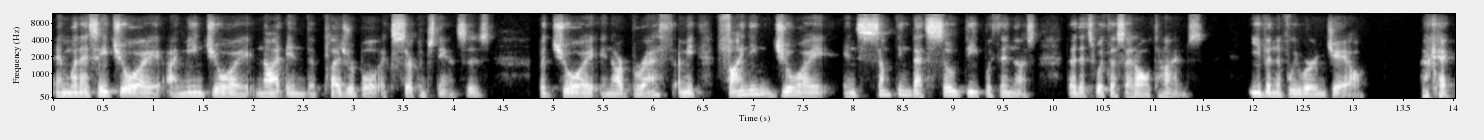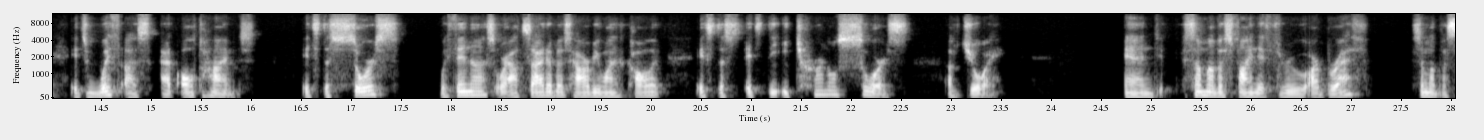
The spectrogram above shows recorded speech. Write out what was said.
and when I say joy, I mean joy not in the pleasurable circumstances, but joy in our breath. I mean, finding joy in something that's so deep within us that it's with us at all times, even if we were in jail. Okay, it's with us at all times. It's the source within us or outside of us, however you want to call it. It's the, it's the eternal source of joy. And some of us find it through our breath. Some of us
